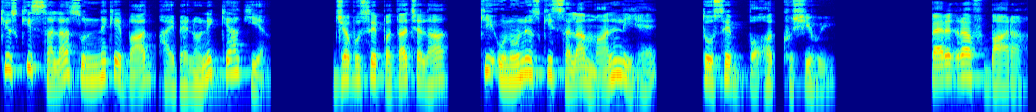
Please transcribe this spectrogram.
कि उसकी सलाह सुनने के बाद भाई बहनों ने क्या किया। जब उसे पता चला कि उन्होंने उसकी सलाह मान ली है तो उसे बहुत खुशी हुई। पैराग्राफ 12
